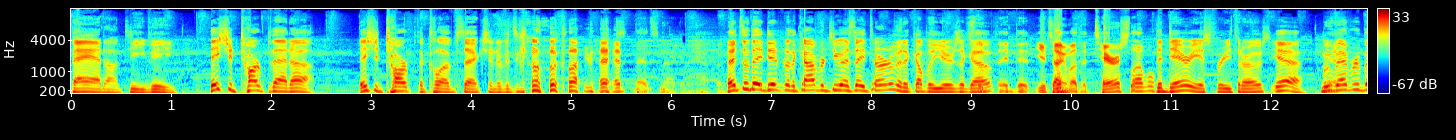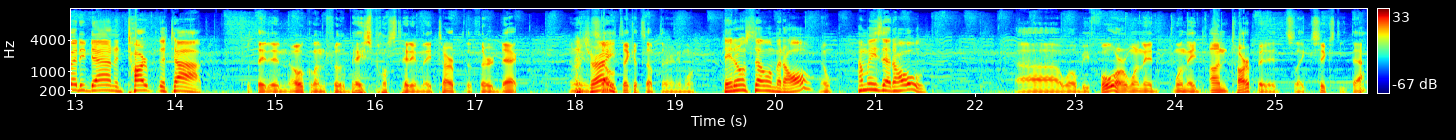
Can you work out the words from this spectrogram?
bad on TV. They should tarp that up. They should tarp the club section if it's going to look like that. That's not going to happen. That's what they did for the Conference USA tournament a couple years ago. they did. You're talking The- about the terrace level? The Darius free throws. Yeah. Move Yeah. everybody down and tarp the top. That's what they did in Oakland for the baseball stadium. They tarped the third deck. They don't That's even sell right. tickets up there anymore. They don't sell them at all? Nope. How many does that hold? Uh, well, before when it when they untarp it, it's like 60,000.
